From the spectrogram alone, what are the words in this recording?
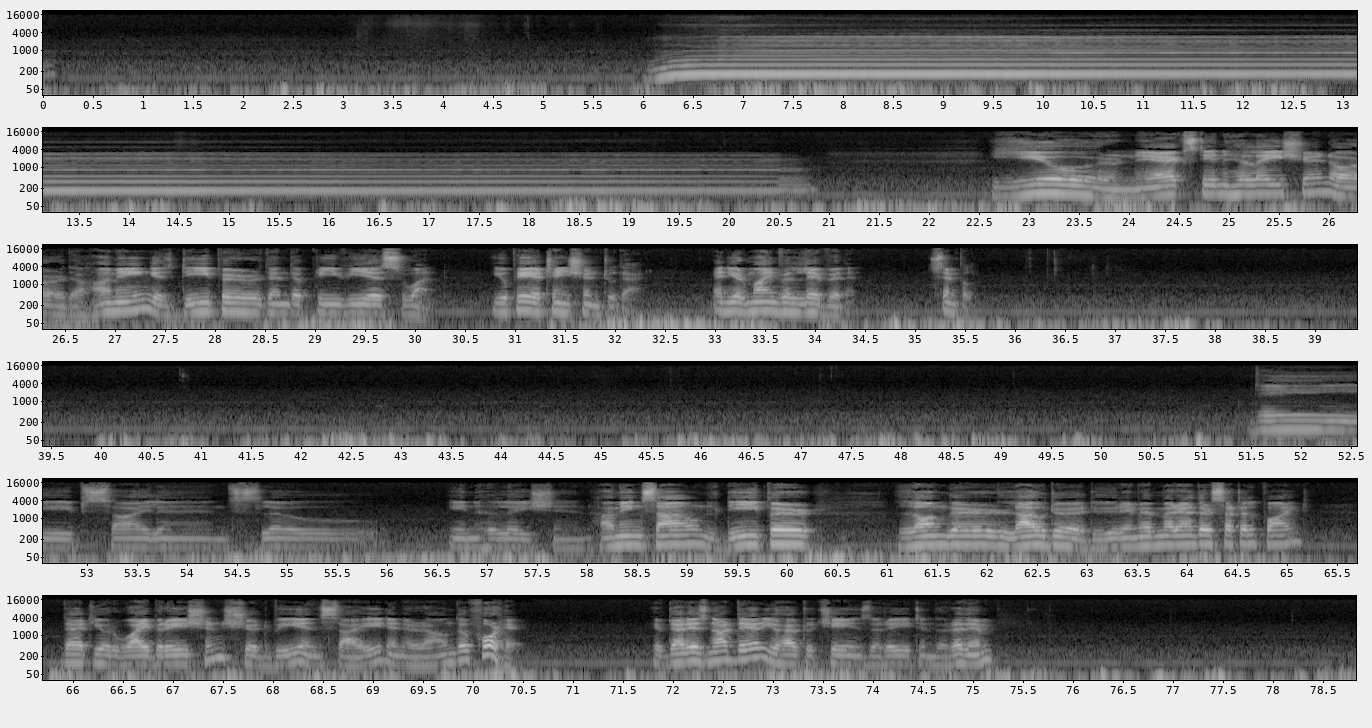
Your next inhalation or the humming is deeper than the previous one. You pay attention to that, and your mind will live with it. Simple. Deep, silent, slow inhalation, humming sound, deeper, longer, louder. Do you remember another subtle point? That your vibration should be inside and around the forehead. If that is not there, you have to change the rate and the rhythm.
